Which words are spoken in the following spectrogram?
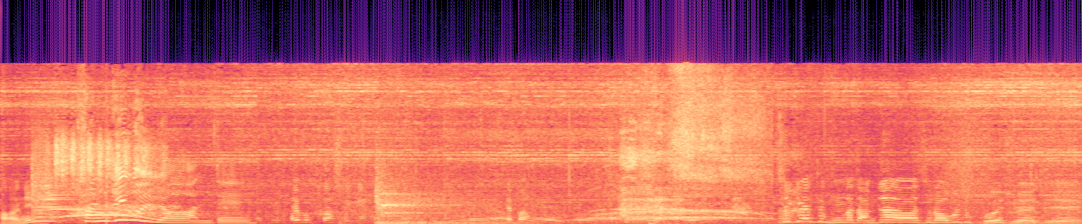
아니? 감기 걸려, 안 돼. 해볼까, 세계? 해봐. 세계한테 뭔가 남자스러움을 좀 보여줘야지.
